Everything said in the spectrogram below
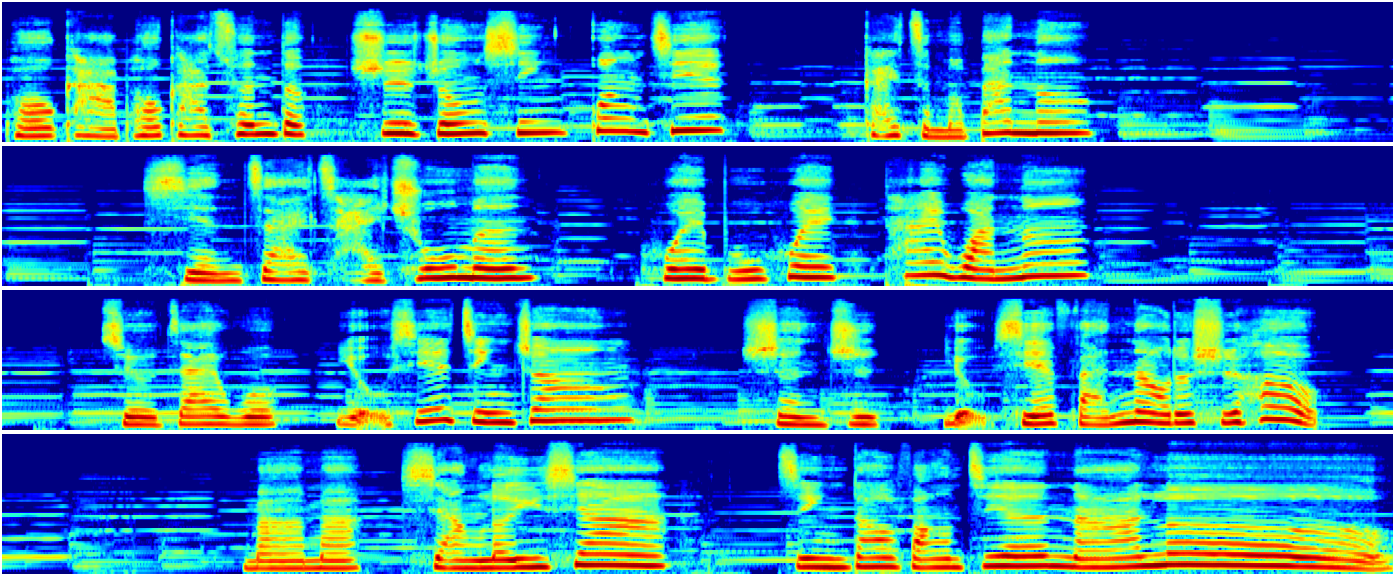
坡卡坡卡村的市中心逛街，该怎么办呢？现在才出门，会不会太晚呢？就在我有些紧张，甚至有些烦恼的时候。妈妈想了一下，进到房间拿了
